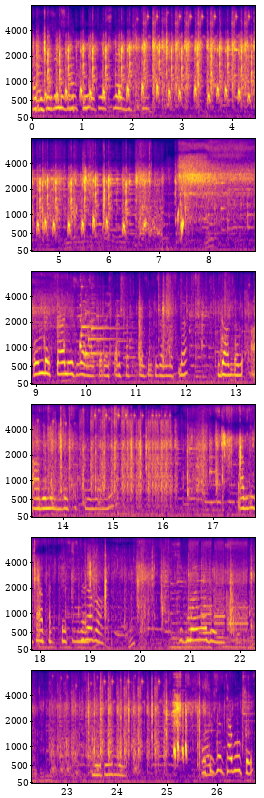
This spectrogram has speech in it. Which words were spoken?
Patatesimiz bitti, patatesler bitti. On beş saniyesi var arkadaşlar patatesin kızarmasına. Bir de amcam, abimiz bize sıkıntılandı. Abicim sana patatessiz ver. Şuna bak. Sigma'ya dönmüş. Sigma değil sen tavuğu kes.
